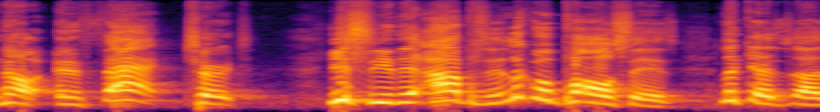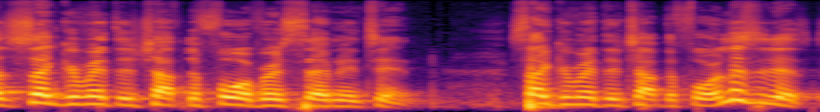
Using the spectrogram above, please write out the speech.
No, in fact, church, you see the opposite. Look what Paul says. Look at uh, 2 Corinthians chapter 4, verse 7 and 10. 2 Corinthians chapter 4. Listen to this.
